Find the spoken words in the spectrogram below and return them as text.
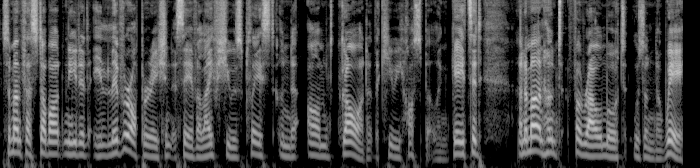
Samantha Stobbart needed a liver operation to save her life. She was placed under armed guard at the Keighley Hospital and Gateshead, and a manhunt for Raoul Moat was underway.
